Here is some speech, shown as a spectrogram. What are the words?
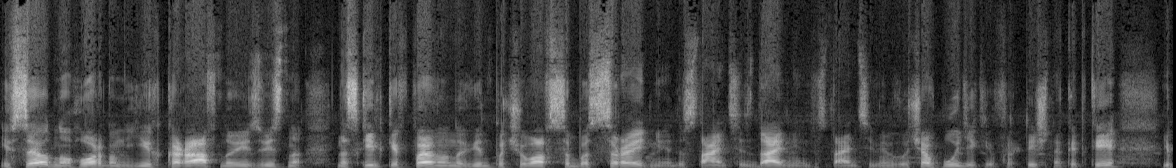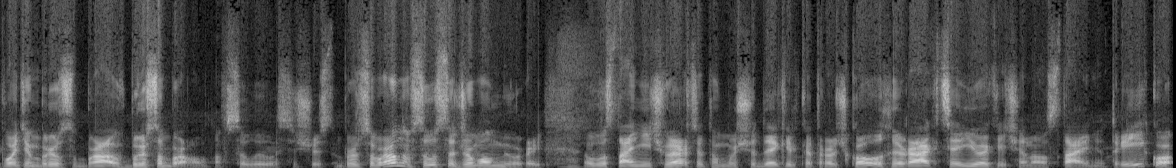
І все одно Гордон їх карав. Ну і звісно, наскільки впевнено він почував себе з середньої дистанції, з дальньої дистанції. Він влучав будь-які фактично кидки, і потім Брюс Бра... в Брюса Брауна вселилося щось. Брюса Брауна вселився Джамал Мюррей в останній чверті, тому що декілька триочкових і реакція Йокіча на останню трійку.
